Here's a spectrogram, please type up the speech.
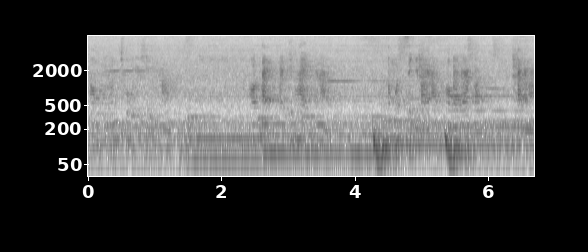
เอาน้ำชูยูชิมาเอาแตะไปที่ไพ่ขนาดทั้งหมดสี่ใบนะเอาใบแรกก่อนแตะมา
